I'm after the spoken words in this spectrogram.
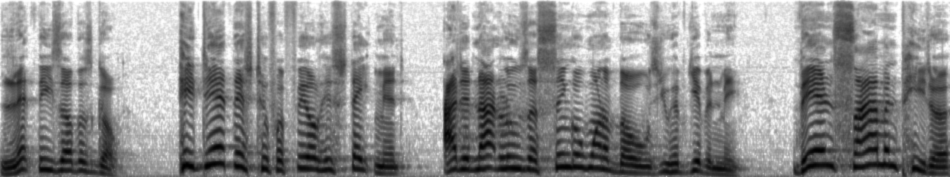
let these others go. He did this to fulfill his statement I did not lose a single one of those you have given me. Then Simon Peter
